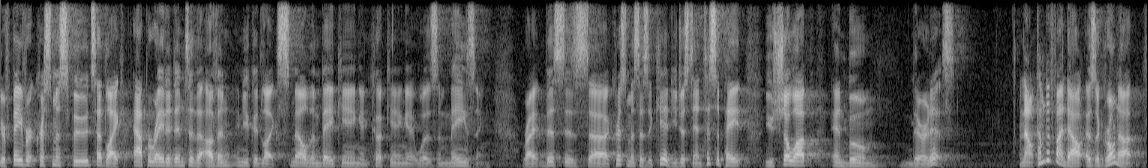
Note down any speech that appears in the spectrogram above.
your favorite Christmas foods had like apparated into the oven and you could like smell them baking and cooking. It was amazing, right? This is uh, Christmas as a kid. You just anticipate, you show up, and boom, there it is. Now, come to find out, as a grown up,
